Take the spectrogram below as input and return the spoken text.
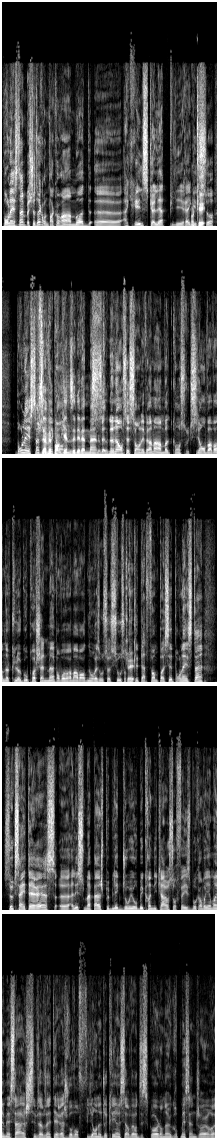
Pour l'instant, ben, je te dirais qu'on est encore en mode euh, à créer le squelette, puis les règles et tout ça. Pour l'instant, Vous n'avez pas organisé d'événement. là, C'est- vous êtes Non, non, c'est ça. On est vraiment en mode construction. On va avoir notre logo prochainement, puis on va vraiment avoir nos réseaux sociaux sur toutes les plateformes possibles. Pour l'instant, ceux qui s'intéressent, euh, allez sur ma page publique, Joey OB Chroniqueur sur Facebook. Envoyez-moi un message si ça vous intéresse. Je vais vous refiler. On a déjà créé un serveur Discord. On a un groupe Messenger euh,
